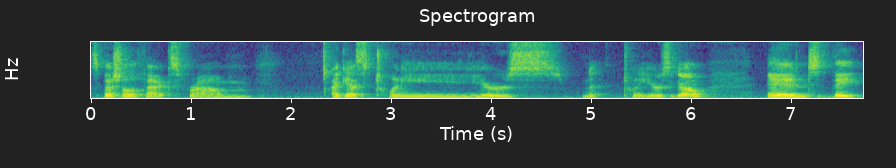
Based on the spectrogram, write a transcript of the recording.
special effects from, I guess, twenty years, twenty years ago, and they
